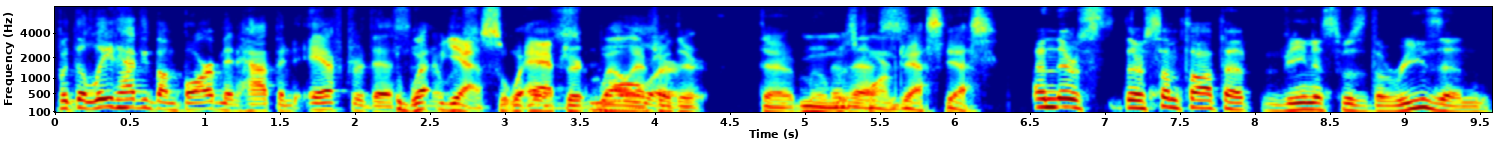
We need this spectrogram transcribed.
but the late heavy bombardment happened after this. Well, yes, it was after well after the the moon was this. formed. Yes, yes. and there's there's some thought that Venus was the reason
